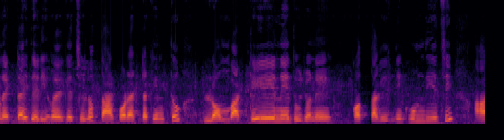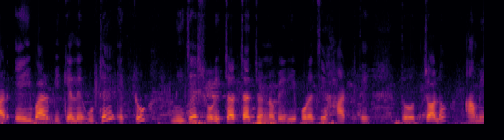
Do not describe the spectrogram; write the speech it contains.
অনেকটাই দেরি হয়ে গেছিল, তারপর একটা কিন্তু লম্বা টেনে দুজনে কর্তাগিন্নি ঘুম দিয়েছি আর এইবার বিকেলে উঠে একটু নিজের শরীরচর্চার জন্য বেরিয়ে পড়েছি হাঁটতে। তো চলো, আমি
